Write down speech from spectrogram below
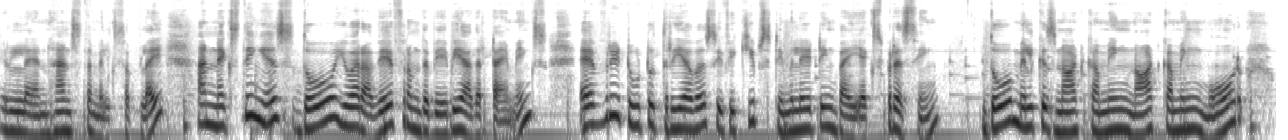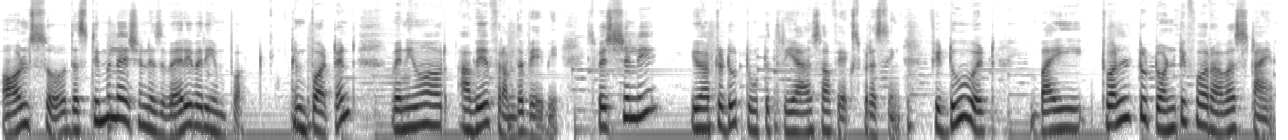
will enhance the milk supply. And next thing is though you are away from the baby other timings every 2 to 3 hours if you keep stimulating by expressing though milk is not coming not coming more also the stimulation is very very important important when you are away from the baby. Especially you have to do 2 to 3 hours of expressing. If you do it by 12 to 24 hours time,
